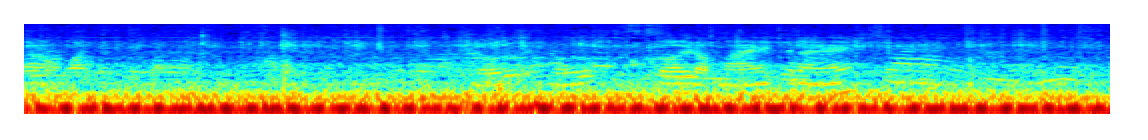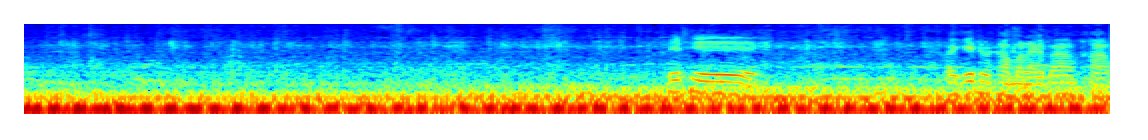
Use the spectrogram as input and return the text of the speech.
บ้างวันหนูหนูโรยดอกไม้ใช่ไหม ใช่ พิธีเมื่อกี้หนูทำอะไรบ้างครับ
